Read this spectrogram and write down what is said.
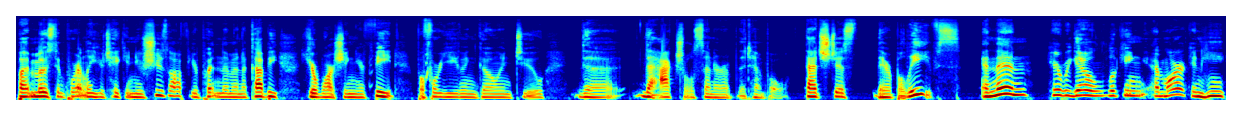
But most importantly, you're taking your shoes off, you're putting them in a cubby, you're washing your feet before you even go into the the actual center of the temple. That's just their beliefs. And then here we go looking at Mark, and he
